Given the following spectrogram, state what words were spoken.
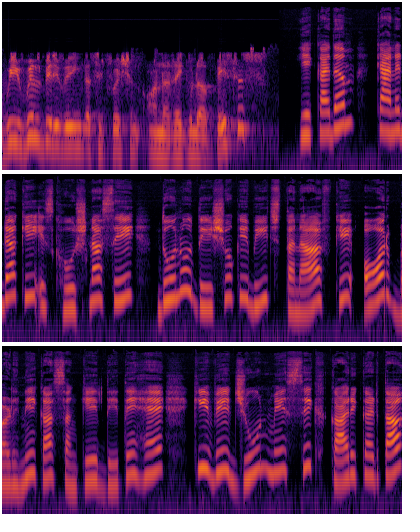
we will be reviewing situation on a regular basis ये कदम कनाडा की इस घोषणा से दोनों देशों के बीच तनाव के और बढ़ने का संकेत देते हैं कि वे जून में सिख कार्यकर्ता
